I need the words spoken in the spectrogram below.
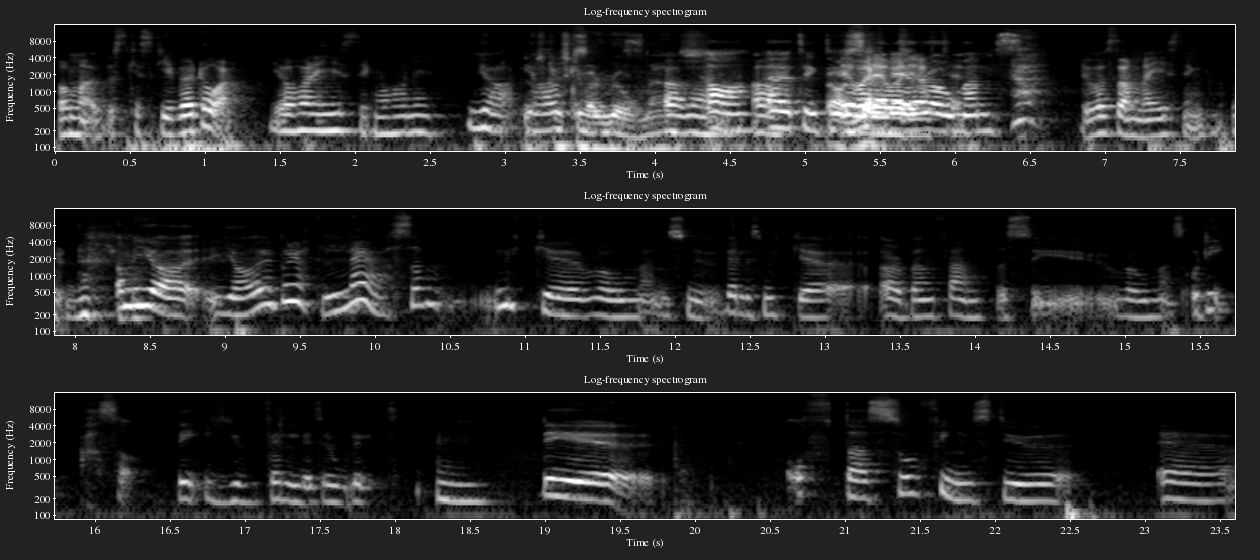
Om man ska skriva då? Jag har en gissning, vad har ni? Ja, Jag skulle skriva romance. Ja, Ja. jag tänkte Ja, det var det, det jag romance. Det var samma gissning. Ja, men jag, jag har ju börjat läsa mycket romance nu. Väldigt mycket urban fantasy romance. Och det, alltså, det är ju väldigt roligt. Mm. Det är, ofta så finns det ju eh,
